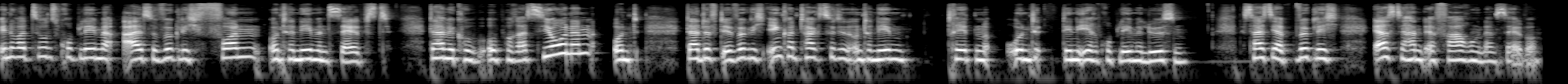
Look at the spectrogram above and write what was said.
Innovationsprobleme, also wirklich von Unternehmen selbst. Da haben wir Kooperationen und da dürft ihr wirklich in Kontakt zu den Unternehmen treten und denen ihre Probleme lösen. Das heißt, ihr habt wirklich erste Hand Erfahrung dann selber.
